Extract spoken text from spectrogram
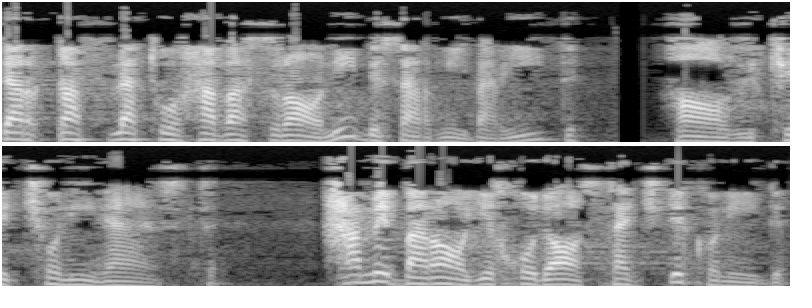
در قفلت و هوسرانی به سر می‌برید؟ حال که چنین است همه برای خدا سجده کنید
